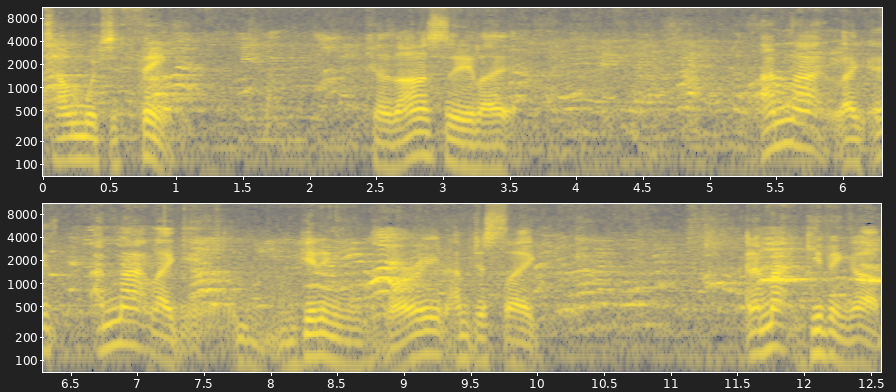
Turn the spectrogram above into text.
Tell me what you think. Because honestly, like, I'm not like I'm not like getting worried. I'm just like, and I'm not giving up.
